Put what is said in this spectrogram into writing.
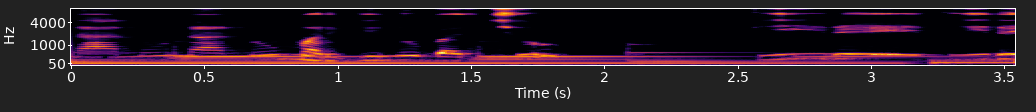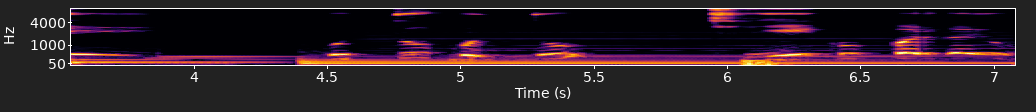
નાનું નાનું મરઘીનું બચ્ચું ધીરે ધીરે કૂદતું કૂદતું છેક ઉપર ગયું.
